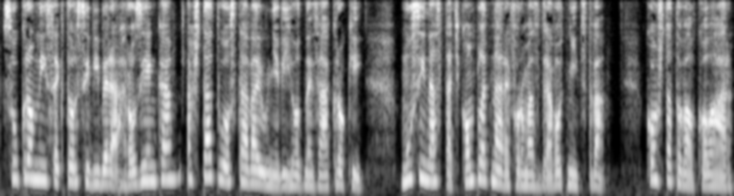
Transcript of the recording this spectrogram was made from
Súkromný sektor si vyberá hrozienka a štátu ostávajú nevýhodné zákroky. Musí nastať kompletná reforma zdravotníctva, konštatoval Kolár.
